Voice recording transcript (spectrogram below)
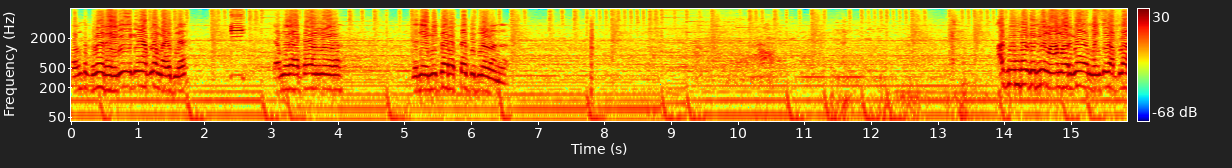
परंतु पुढे रेडी आहे की नाही आपल्याला माहीत नाही. त्यामुळे आपण जे नेहमीचा रस्ता तिथनं जाणार. आज मुंबई दिल्ली महामार्ग म्हणजे आपला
